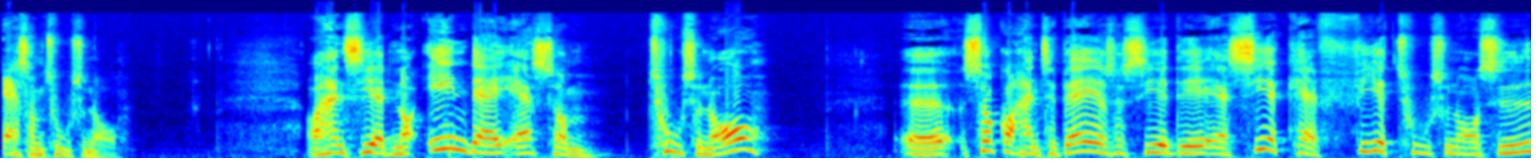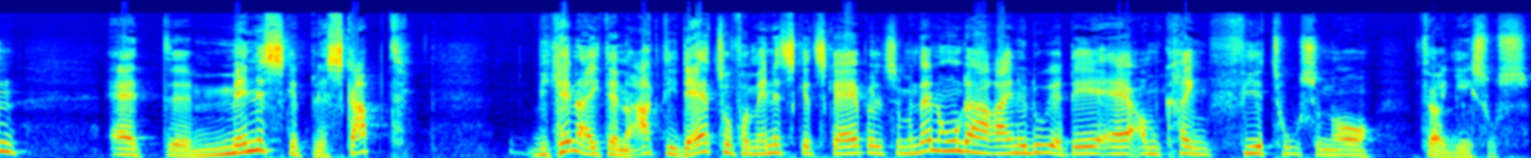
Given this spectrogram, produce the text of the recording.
er som tusind år. Og han siger, at når en dag er som tusind år, øh, så går han tilbage og så siger, at det er cirka 4.000 år siden, at øh, mennesket blev skabt. Vi kender ikke den nøjagtige dato for menneskets skabelse, men der er nogen, der har regnet ud, at det er omkring 4.000 år før Jesus.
